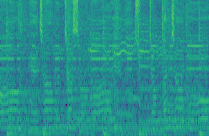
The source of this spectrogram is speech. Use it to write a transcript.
서로의 정은 저 서로의 순정 맞춰보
